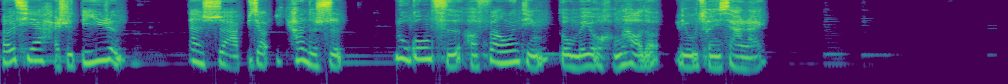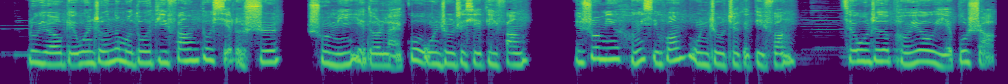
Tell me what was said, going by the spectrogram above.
而且还是第一任。但是啊，比较遗憾的是，陆公祠和范温亭都没有很好的留存下来。陆游给温州那么多地方都写了诗，说明也都来过温州这些地方，也说明很喜欢温州这个地方，在温州的朋友也不少。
